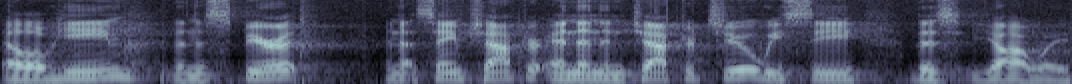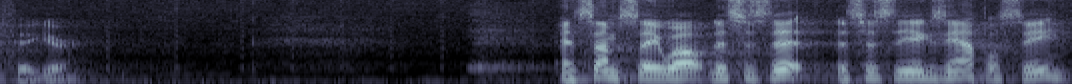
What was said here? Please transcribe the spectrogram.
Elohim, then the Spirit in that same chapter. And then in chapter 2, we see this Yahweh figure. And some say, well, this is it. This is the example. See?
